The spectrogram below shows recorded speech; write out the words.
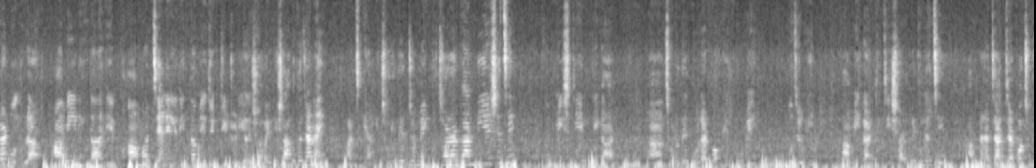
নমস্কার বন্ধুরা, আমি রীতা এবং আমার চ্যানেল রীতা মিউজিক টিউটোরিয়াল সবাইকে স্বাগত জানাই। আজকে আমি ছোটদের জন্য একটু ছড়ার গান নিয়ে এসেছি। খুব মিষ্টি একটি গান। ছোটদের তোলার পক্ষে খুবই উপযোগী। আমি গানটি জি শার্পে তুলেছি। আপনারা যার যার পছন্দ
